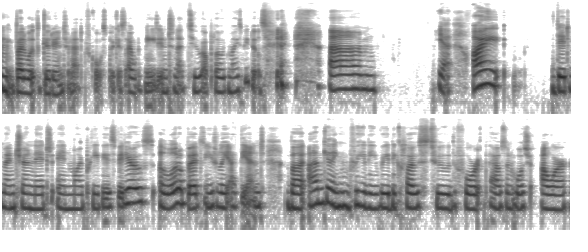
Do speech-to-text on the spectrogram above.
but with good internet of course because i would need internet to upload my speed builds um, yeah i did mention it in my previous videos a little bit, usually at the end, but I'm getting really, really close to the 4,000 watch hour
